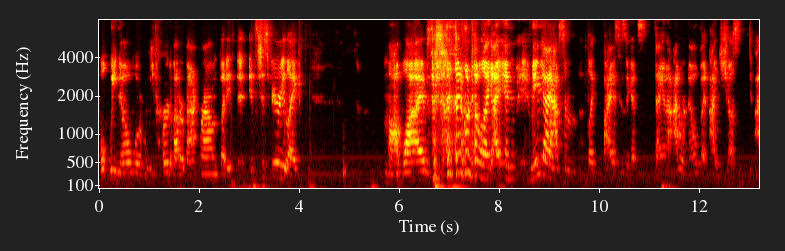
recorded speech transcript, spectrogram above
what we know or we've heard about her background, but it, it it's just very like mob wives or something. I don't know, like I and maybe I have some like biases against Diana. I don't know, but I just I,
